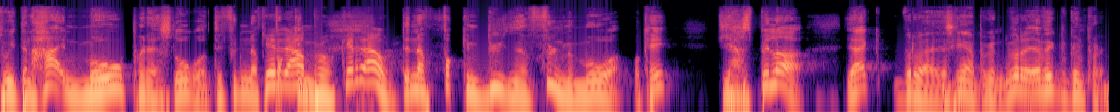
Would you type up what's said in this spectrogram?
du ved, den har en måge på deres logo. Det er fordi, den er get it out, fucking, bro. Get it out. den er fucking by, den er fyldt med måger, okay? De har spillere. Jeg er ikke, ved du hvad, jeg skal ikke begynde. Ved du, jeg vil ikke begynde på det.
